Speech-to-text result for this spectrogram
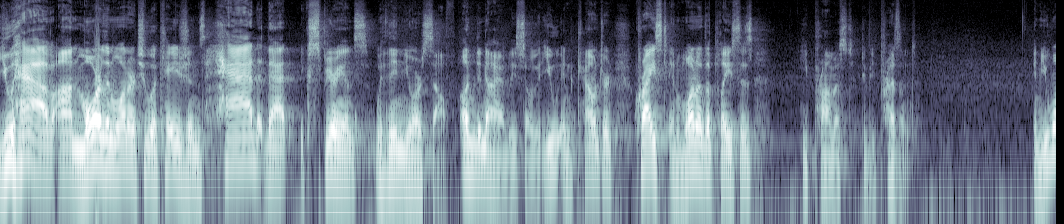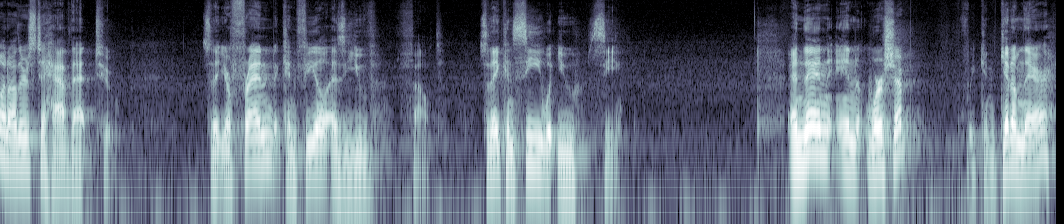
you have on more than one or two occasions had that experience within yourself, undeniably so, that you encountered Christ in one of the places he promised to be present. And you want others to have that too, so that your friend can feel as you've felt, so they can see what you see. And then in worship, if we can get them there,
